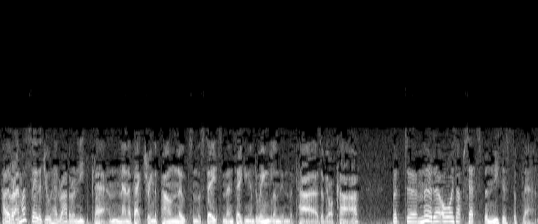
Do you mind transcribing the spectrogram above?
However, I must say that you had rather a neat plan, manufacturing the pound notes in the States and then taking them to England in the tires of your car. But uh, murder always upsets the neatest of plans.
